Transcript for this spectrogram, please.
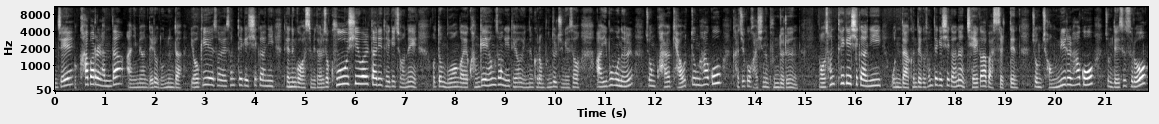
이제 카바를 한다 아니면 내려놓는다 여기에서의 선택의 시간이 되는 것 같습니다. 그래서 9, 10월 달이 되기 전에 어떤 무언가의 관계 형성이 되어 있는 그런 분들 중에서 아 이 부분을 좀 과- 갸우뚱하고 가지고 가시는 분들은 어, 선택의 시간이 온다. 근데 그 선택의 시간은 제가 봤을 땐 좀 정리를 하고 좀 내 스스로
